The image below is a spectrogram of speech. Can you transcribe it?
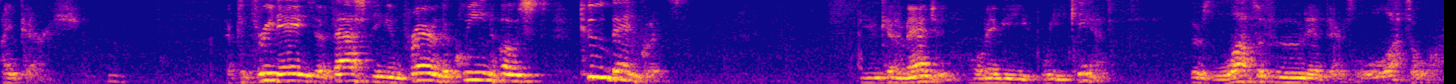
I perish. After three days of fasting and prayer, the queen hosts two banquets. You can imagine, or maybe we can't. There's lots of food and there's lots of wine.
